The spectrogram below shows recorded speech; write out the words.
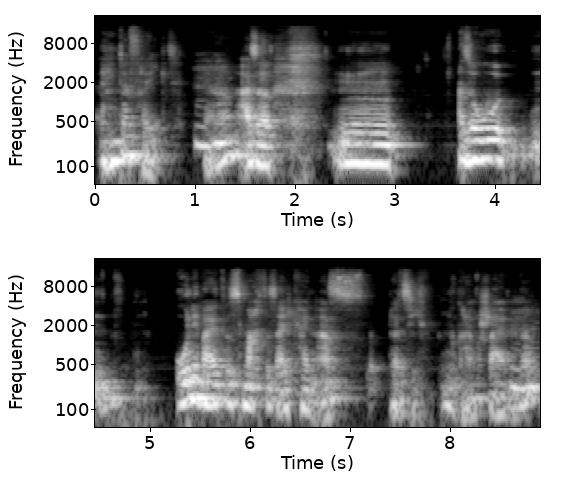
hinterfragt. Mhm. Ja? Also, mh, also ohne weiteres macht es eigentlich keinen Arzt plötzlich nur krank schreiben. Ne?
